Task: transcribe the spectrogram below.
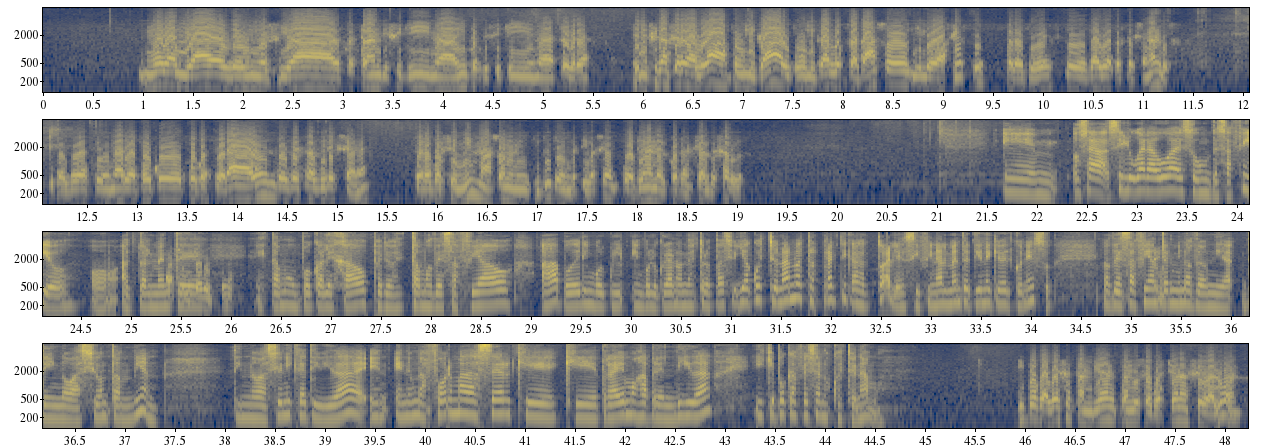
modalidades de universidad, estas transdisciplinas, interdisciplinas, etcétera, necesitan ser evaluadas, publicadas y publicar los fracasos y los aciertos para que esto vaya perfeccionándose. Y tal vez ha sido un área poco, poco explorada aún desde estas direcciones, pero por sí mismas son un instituto de investigación o tienen el potencial de serlo. Eh, o sea, sin lugar a duda eso es un desafío. O actualmente estamos un poco alejados, pero estamos desafiados a poder involucrarnos en nuestro espacio y a cuestionar nuestras prácticas actuales. Y finalmente tiene que ver con eso. Nos desafía en términos de, de innovación también, de innovación y creatividad en, en una forma de hacer que, que traemos aprendida y que pocas veces nos cuestionamos. Y pocas veces también cuando se cuestionan se evalúan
